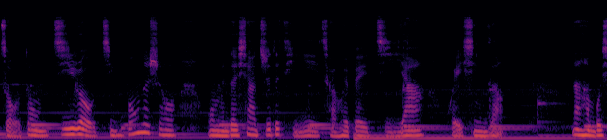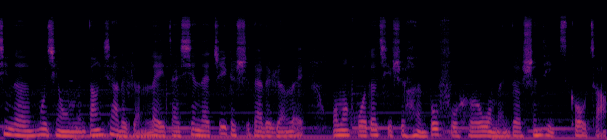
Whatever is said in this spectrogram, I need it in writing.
走动、肌肉紧绷的时候，我们的下肢的体液才会被挤压回心脏。那很不幸的，目前我们当下的人类，在现在这个时代的人类，我们活的其实很不符合我们的身体构造。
